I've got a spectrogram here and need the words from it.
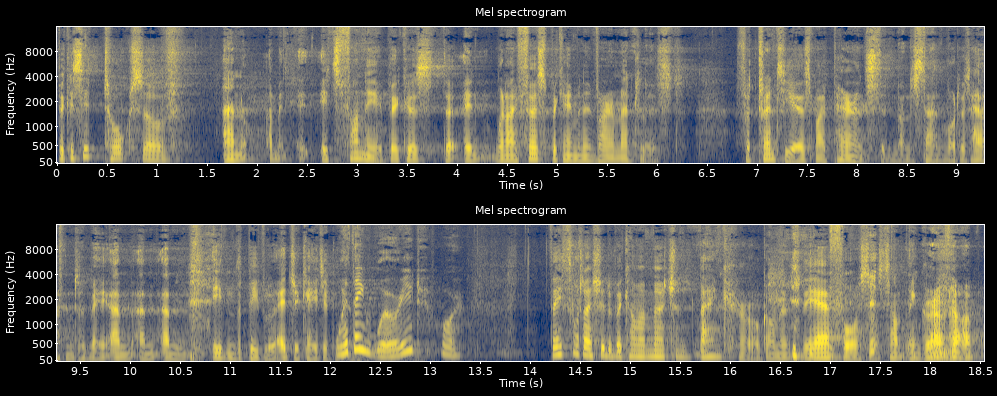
Because it talks of, and I mean, it, it's funny because the, in, when I first became an environmentalist, for 20 years, my parents didn't understand what had happened to me, and, and, and even the people who educated me. Were they worried? Or? They thought I should have become a merchant banker or gone into the Air Force or something grown up.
